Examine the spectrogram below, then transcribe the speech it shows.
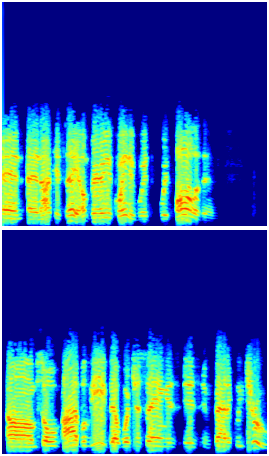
and and I could say I'm very acquainted with with all of them. Um, so I believe that what you're saying is is emphatically true.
